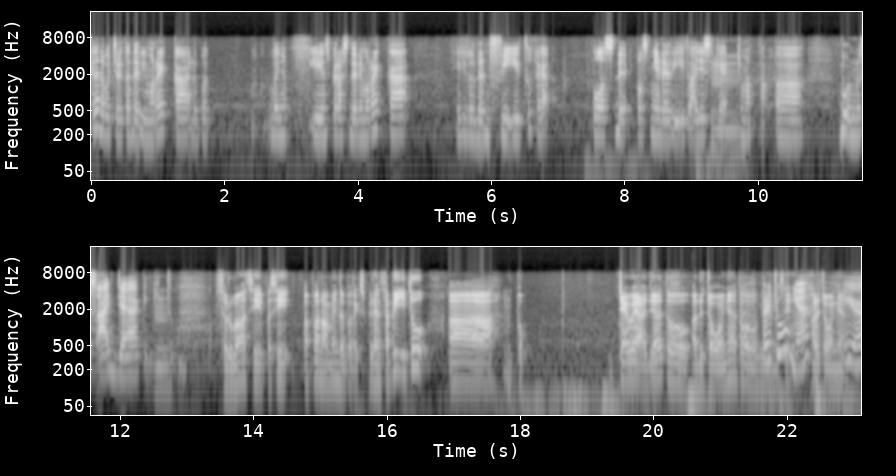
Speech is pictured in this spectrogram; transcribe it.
kita dapat cerita dari mereka dapat banyak inspirasi dari mereka kayak gitu dan fee itu kayak plus da- plusnya dari itu aja sih kayak Hmm. cuma eh, bonus aja kayak Hmm. gitu seru banget sih pasti apa namanya dapat experience tapi itu uh, untuk cewek aja atau ada cowoknya atau sih? cowoknya. ada cowoknya iya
